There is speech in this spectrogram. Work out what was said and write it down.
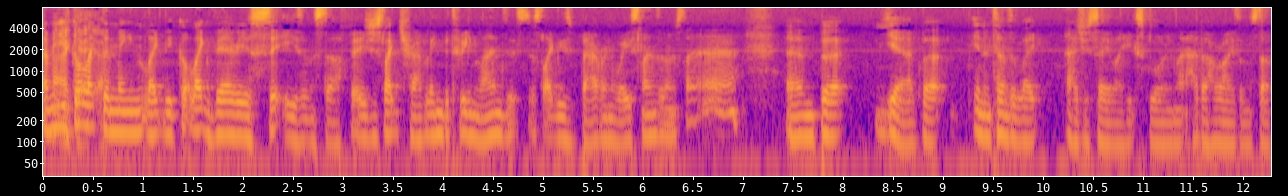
I mean, you've got Okay, like yeah. the main like they've got like various cities and stuff. But it's just like traveling between lands. It's just like these barren wastelands, and I'm just like, eh. Um, but yeah, but in terms of like as you say, like exploring like the horizon stuff,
